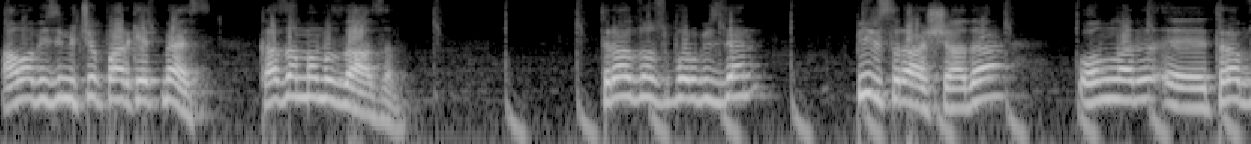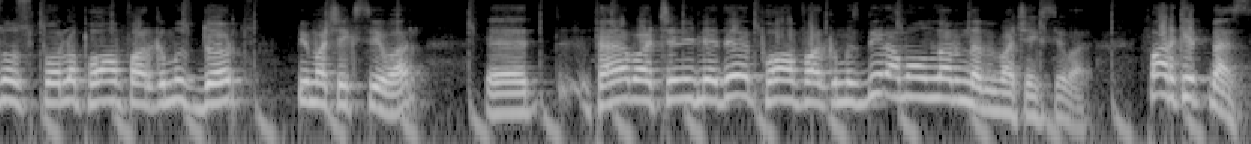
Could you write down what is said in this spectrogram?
Ama bizim için fark etmez. Kazanmamız lazım. Trabzonspor bizden bir sıra aşağıda. Onları e, Trabzonspor'la puan farkımız 4. Bir maç eksiği var. E, Fenerbahçe ile de puan farkımız 1 ama onların da bir maç eksiği var. Fark etmez.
